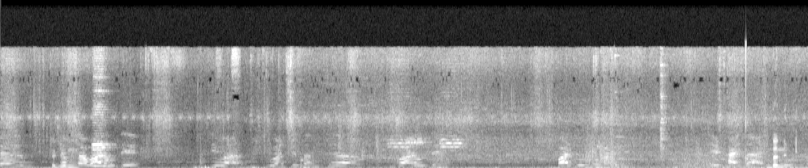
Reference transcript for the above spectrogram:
अजून? क्षमता वाढवते जीवा जीवांची संख्या वाढवते होते हे फायदा आहे. धन्यवाद.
